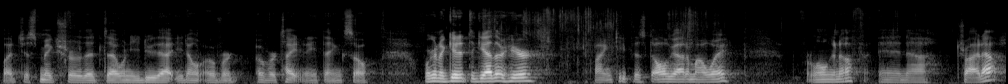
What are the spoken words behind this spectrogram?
but just make sure that uh, when you do that, you don't over, over tighten anything. So we're gonna get it together here. If I can keep this dog out of my way for long enough and uh, try it out.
